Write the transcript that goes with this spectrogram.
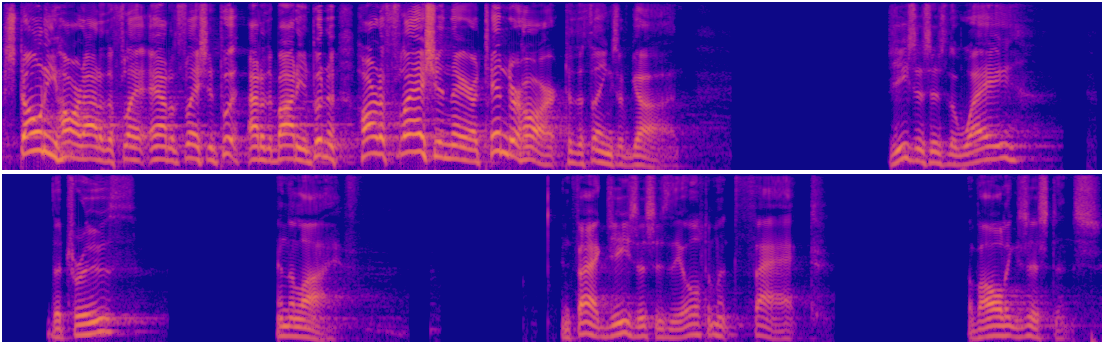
stony heart out of the, fle- out of the flesh and put out of the body and putting a heart of flesh in there, a tender heart to the things of God. Jesus is the way, the truth, and the life. In fact, Jesus is the ultimate fact of all existence.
